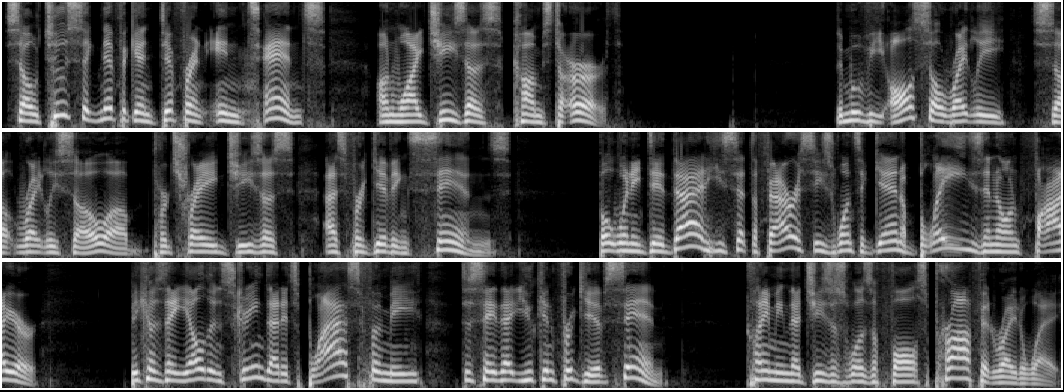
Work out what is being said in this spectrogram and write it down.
So, two significant different intents on why Jesus comes to earth. The movie also rightly so, rightly so, uh, portrayed Jesus as forgiving sins. But when he did that, he set the Pharisees once again ablaze and on fire because they yelled and screamed that it's blasphemy to say that you can forgive sin, claiming that Jesus was a false prophet right away,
